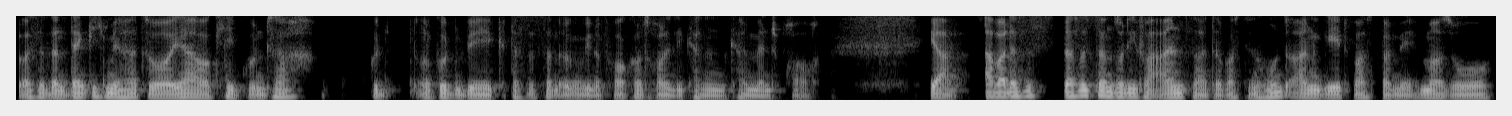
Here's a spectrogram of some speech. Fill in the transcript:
Weißt du, dann denke ich mir halt so, ja, okay, guten Tag gut, und guten Weg. Das ist dann irgendwie eine Vorkontrolle, die kein, kein Mensch braucht. Ja, aber das ist, das ist dann so die Vereinsseite. Was den Hund angeht, war es bei mir immer so,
